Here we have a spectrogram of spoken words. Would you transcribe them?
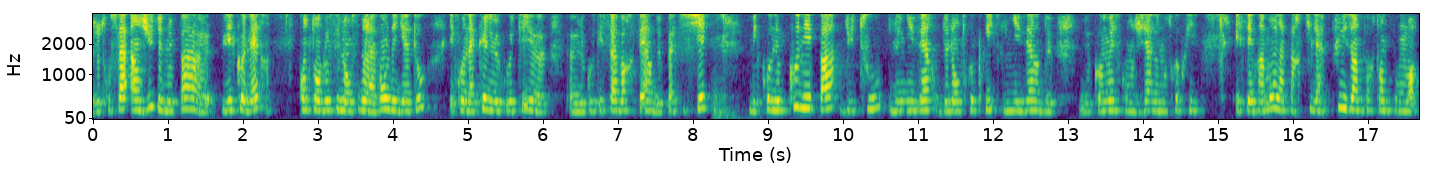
je trouve ça injuste de ne pas les connaître quand on veut se lancer dans la vente des gâteaux et qu'on n'a que le côté savoir-faire de pâtissier mais qu'on ne connaît pas du tout l'univers de l'entreprise, l'univers de, comment est-ce qu'on gère une entreprise. Et c'est vraiment la partie la plus importante pour moi,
